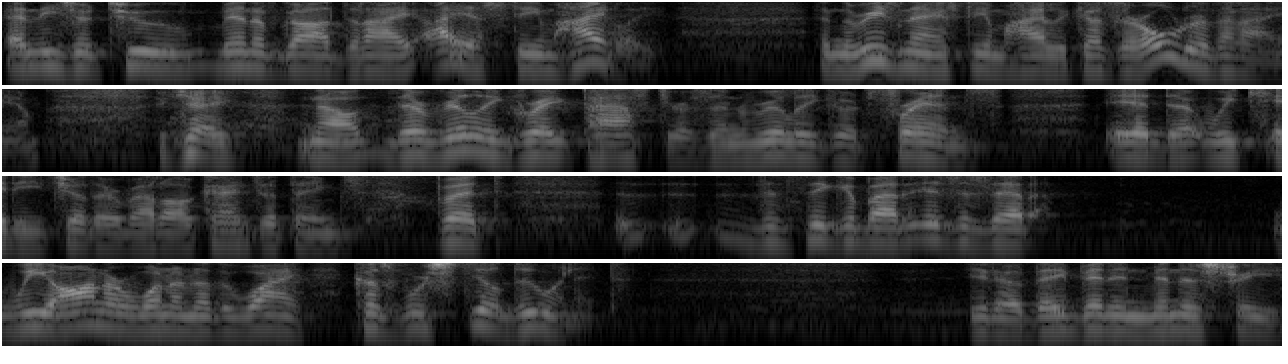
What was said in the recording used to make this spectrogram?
And these are two men of God that I, I esteem highly. And the reason I esteem highly because they're older than I am. Okay. Now they're really great pastors and really good friends. And uh, we kid each other about all kinds of things. But the thing about it is, is that we honor one another. Why? Because we're still doing it. You know, they've been in ministry,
